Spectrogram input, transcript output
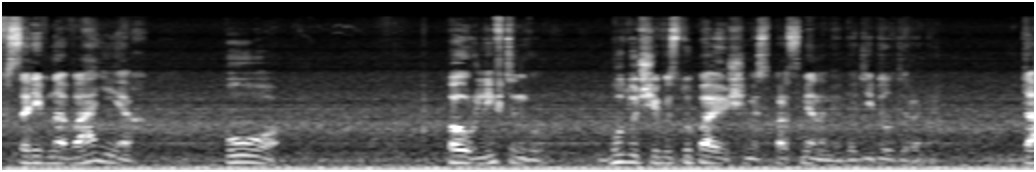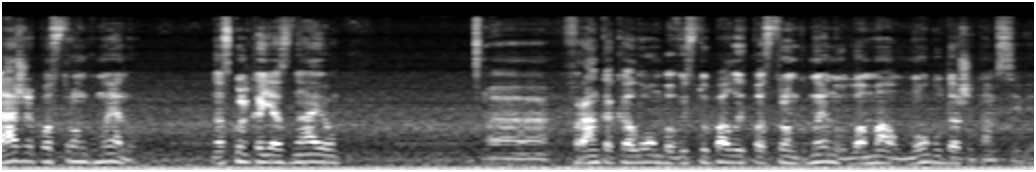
в соревнованиях по пауэрлифтингу, будучи выступающими спортсменами-бодибилдерами. Даже по стронгмену. Насколько я знаю, э, Франко Коломбо выступал и по стронгмену, ломал ногу даже там себе.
